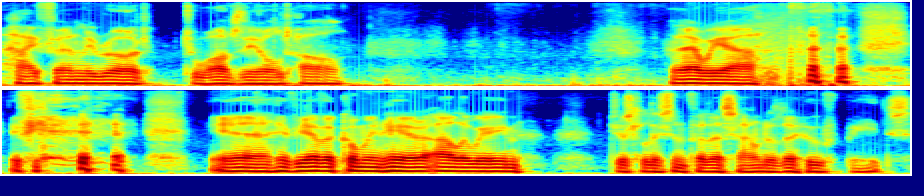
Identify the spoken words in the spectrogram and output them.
High Fernley Road towards the old hall. There we are. if you, yeah, if you ever come in here at Halloween, just listen for the sound of the hoofbeats.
